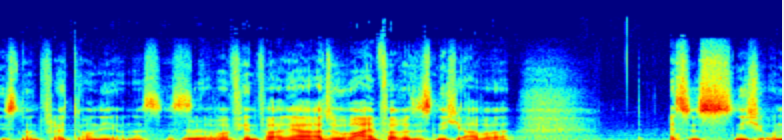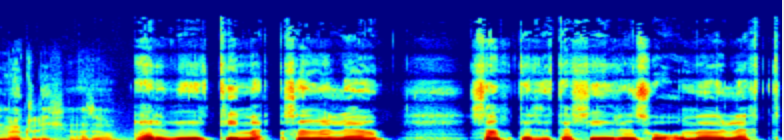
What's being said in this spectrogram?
Island vielleicht auch nicht anders ist. Hm. Aber auf jeden Fall, ja, also einfach ist es nicht, aber es ist nicht unmöglich. Also. Erfiðir tímar sannarlega, samt er þetta síður en svo ómögulegt,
